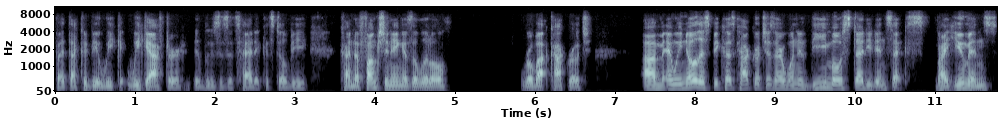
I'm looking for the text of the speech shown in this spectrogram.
but that could be a week week after it loses its head. It could still be kind of functioning as a little robot cockroach. Um, and we know this because cockroaches are one of the most studied insects by humans.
